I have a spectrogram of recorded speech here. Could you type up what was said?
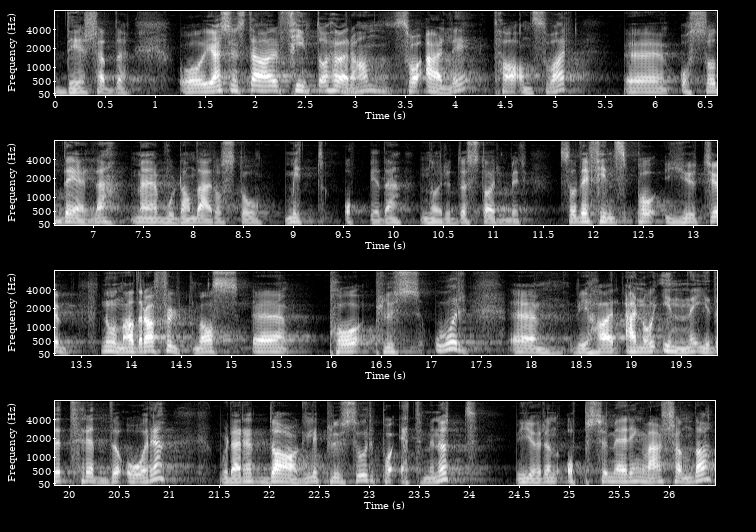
det skjedde? Og jeg syns det er fint å høre han så ærlig ta ansvar, også dele med hvordan det er å stå midt oppi det når det stormer. Så det fins på YouTube. Noen av dere har fulgt med oss på plussord. Vi vi er nå inne i det tredje året hvor det er et daglig plussord på ett minutt. Vi gjør en oppsummering hver søndag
